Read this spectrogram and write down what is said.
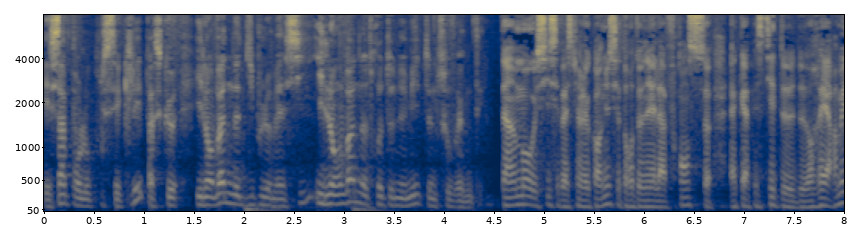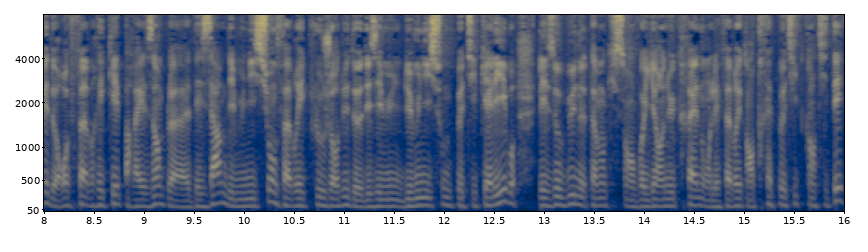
Et ça, pour le coup, c'est clé parce qu'il en va de notre diplomatie, il en va de notre autonomie et de notre souveraineté. Un mot aussi, Sébastien Lecornu, c'est de redonner à la France la capacité de, de, réarmer, de refabriquer, par exemple, des armes, des munitions. On ne fabrique plus aujourd'hui de, des, des munitions de petit calibre. Les obus, notamment, qui sont envoyés en Ukraine, on les fabrique en très petite quantité.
